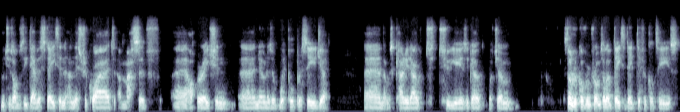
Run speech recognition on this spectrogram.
which is obviously devastating, and this required a massive uh, operation uh, known as a Whipple procedure, um, that was carried out two years ago, which I'm still recovering from. Still have day-to-day difficulties.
